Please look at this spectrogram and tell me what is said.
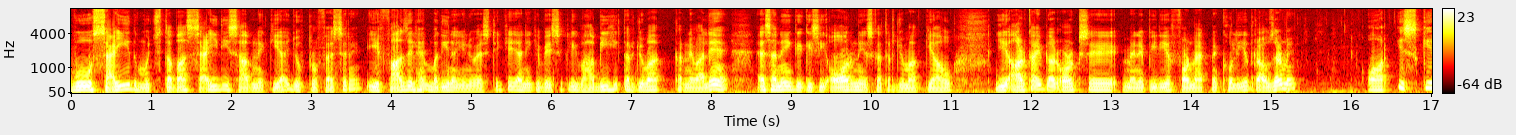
वो सईद मुशतबा सईदी साहब ने किया है, जो प्रोफेसर हैं। ये फाजिल हैं मदीना यूनिवर्सिटी के, यानी कि बेसिकली वहाबी ही तर्जुमा करने वाले हैं। ऐसा नहीं कि किसी और ने इसका तर्जुमा किया हो। ये ऑर्ग से मैंने पीडीएफ फॉर्मेट में खोली है ब्राउज़र में और इसके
